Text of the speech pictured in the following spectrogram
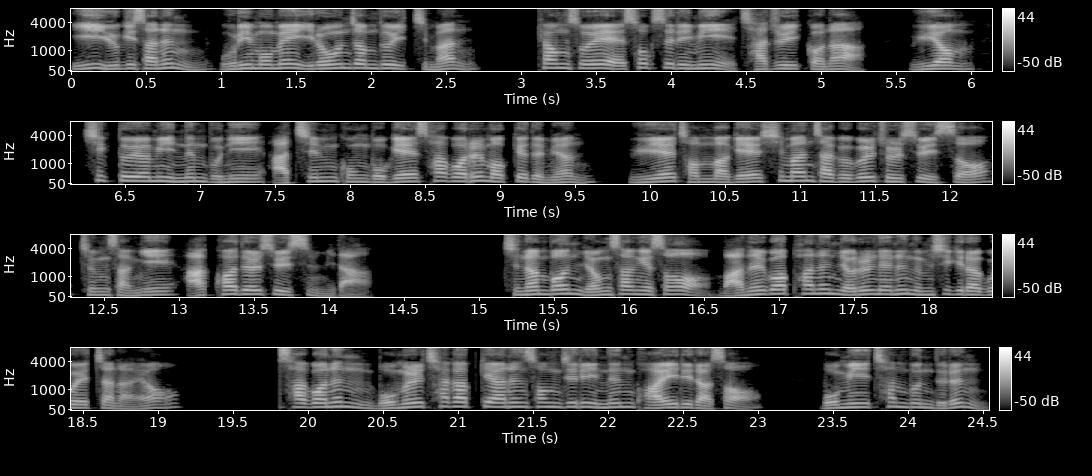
이 유기산은 우리 몸에 이로운 점도 있지만 평소에 속쓰림이 자주 있거나 위염, 식도염이 있는 분이 아침 공복에 사과를 먹게 되면 위의 점막에 심한 자극을 줄 수 있어 증상이 악화될 수 있습니다. 지난번 영상에서 마늘과 파는 열을 내는 음식이라고 했잖아요. 사과는 몸을 차갑게 하는 성질이 있는 과일이라서 몸이 찬 분들은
